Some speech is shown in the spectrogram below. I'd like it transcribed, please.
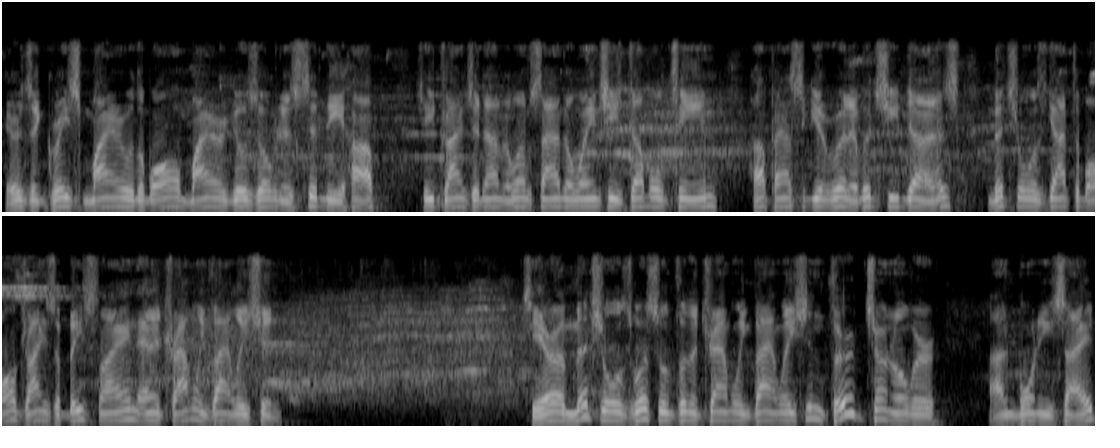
Here's a Grace Meyer with the ball. Meyer goes over to Sydney Hupp. She drives it down the left side of the lane. She's double teamed. Hupp has to get rid of it. She does. Mitchell has got the ball, drives the baseline, and a traveling violation. Sierra Mitchell is whistled for the traveling violation. Third turnover on Morningside.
